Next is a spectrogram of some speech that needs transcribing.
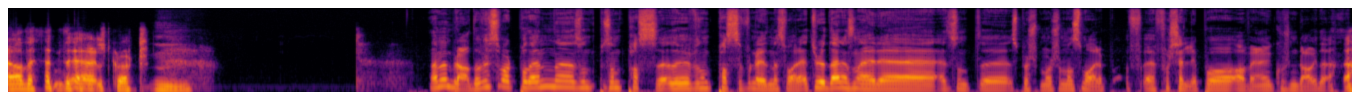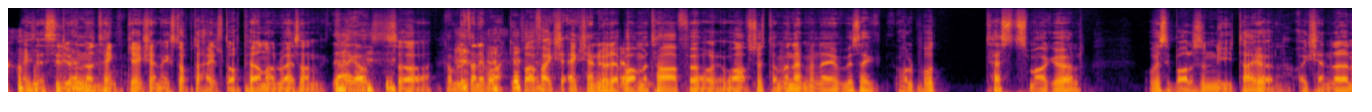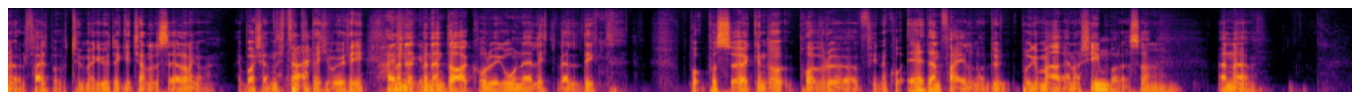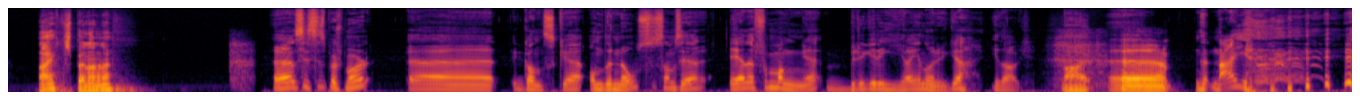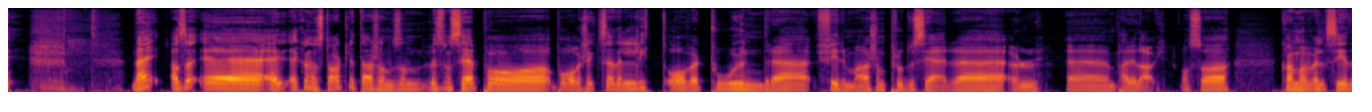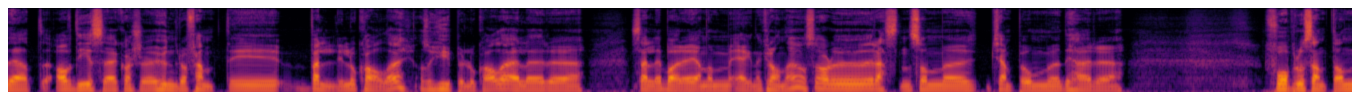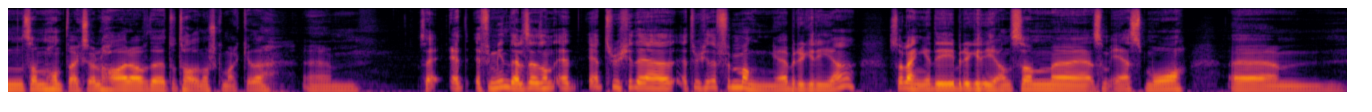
Ja, det, det er helt klart. Mm. Nei, men bra. Da har vi svart på den. eh, Sånn, sånn, passe, eh, sånn passe fornøyd med svaret. Jeg tror det er en sånn her, eh, et sånt spørsmål som man svarer på, forskjellig på avhengig av hvilken dag det er. Jeg, jeg sitter jo ennå og tenker Jeg kjenner jeg stoppet helt opp her når det ble sånn. Ja, jeg. Så Kom litt sånn i vaken. For, for jeg, jeg kjenner jo det bare med å ta før og avslutte, men, jeg- men jeg, hvis jeg holder på å testsmake øl, og hvis jeg bare har lyst til å nyte ei øl, og jeg kjenner det er en ølfeil på, tummer jeg ut. Jeg gidder ikke analysere det engang. Jeg bare kjenner det, det er ikke bruker tid. Men, men en dag hvor du i grunnen er litt veldig på, på søken, da prøver du å finne hvor er den feilen, og du bruker mer energi på det. Så. Mm. Men eh, Nei, spennende. Eh, siste spørsmål. Eh, ganske on the nose, som sier. Er det for mange bryggerier i Norge i dag? Nei. Eh, nei! Nei, altså eh, jeg, jeg kan jo starte litt der. Sånn, sånn, hvis man ser på, på oversikt, så er det litt over 200 firmaer som produserer øl eh, per i dag. Og så kan man vel si det at av de så er kanskje 150 veldig lokale, altså hyperlokale, eller eh, selger bare gjennom egne kraner. Og så har du resten som eh, kjemper om de her eh, få prosentene som håndverksøl har av det totale norske markedet. Ehm, Så jeg, for min del så er det sånn jeg, jeg, tror ikke det, jeg tror ikke det er for mange bryggerier, så lenge de bryggeriene som, eh, som er små um,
